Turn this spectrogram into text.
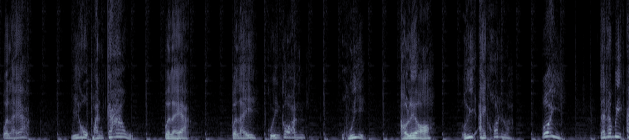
เปิดอะไรอะ มีหกพันเก้าเปิดอะไรอะ เปิดอะไรคุยกันก่อนอุ้ยเอาเลยเหรอเฮ้ยไอคอนว่ะเฮ้ยดนามิกไอ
